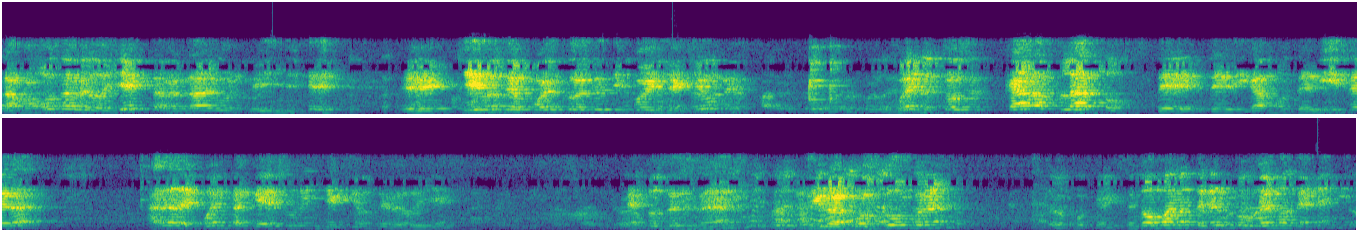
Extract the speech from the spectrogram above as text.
La famosa redoyecta, ¿verdad? Eh, ¿Quién no se ha puesto ese tipo de inyecciones? Bueno, entonces cada plato de, de digamos, de vísceras, haga de cuenta que es una inyección de redoyecta. Entonces, ¿eh? si lo acostumbran, no van a tener problemas de anemia.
